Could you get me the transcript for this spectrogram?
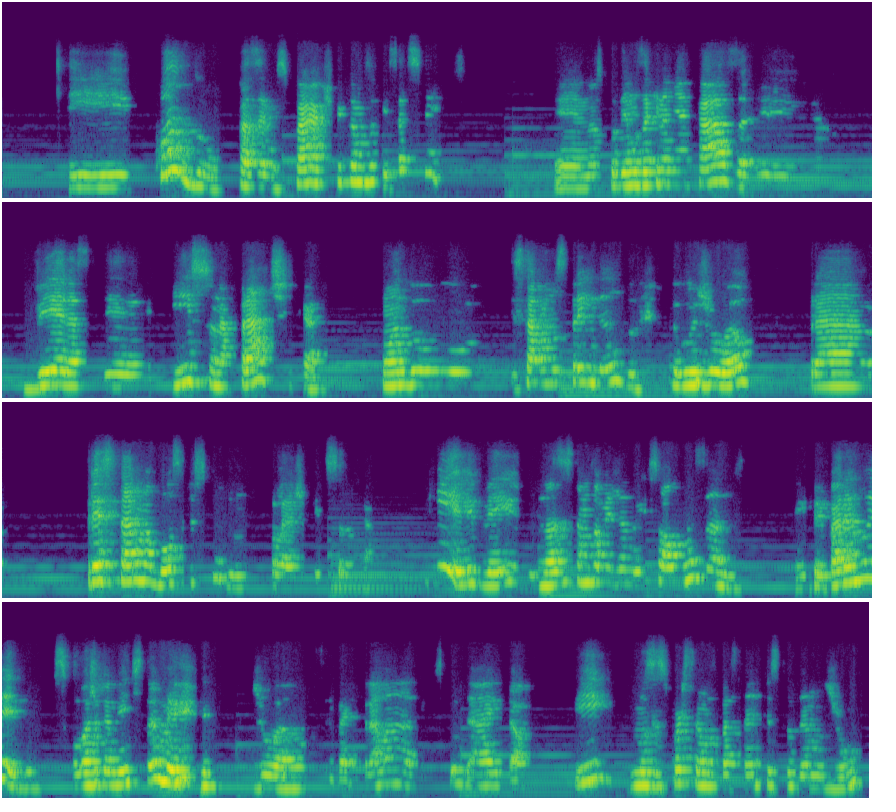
E quando fazemos parte, ficamos o quê? Satisfeitos. É, nós podemos, aqui na minha casa, é, ver isso na prática quando estávamos treinando o João para prestar uma bolsa de estudo no colégio aqui de Sorocaba. E ele veio, nós estamos almejando isso há alguns anos, e preparando ele, psicologicamente também. João, você vai entrar lá, tem que estudar e tal. E nos esforçamos bastante, estudamos juntos.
